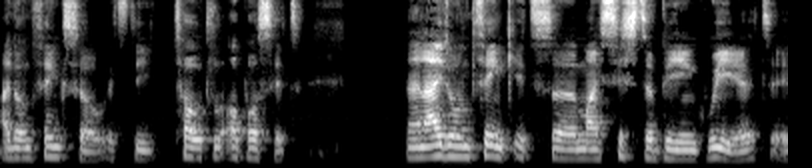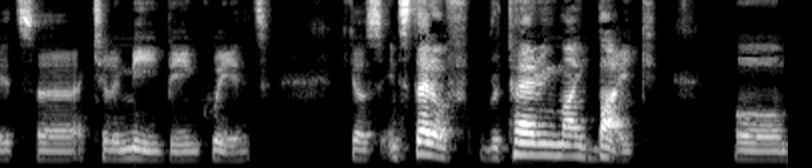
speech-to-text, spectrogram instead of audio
I don't think so. It's the total opposite. And I don't think it's uh, my sister being weird, it's actually me being weird. Because instead of repairing my bike or,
